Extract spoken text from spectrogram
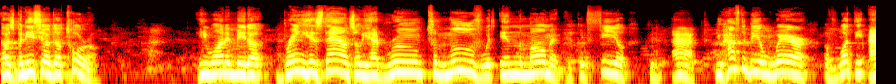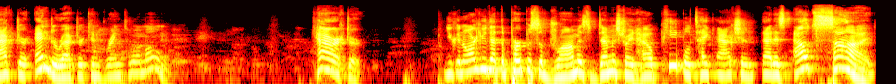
That was Benicio del Toro. He wanted me to bring his down so he had room to move within the moment. He could feel, could act. You have to be aware of what the actor and director can bring to a moment. Character. You can argue that the purpose of drama is to demonstrate how people take action that is outside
